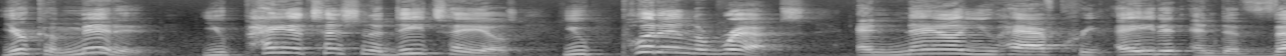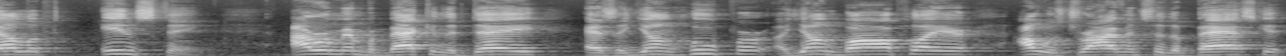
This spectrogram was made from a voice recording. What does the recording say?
You're committed you pay attention to details, you put in the reps, and now you have created and developed instinct. I remember back in the day as a young hooper, a young ball player, I was driving to the basket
